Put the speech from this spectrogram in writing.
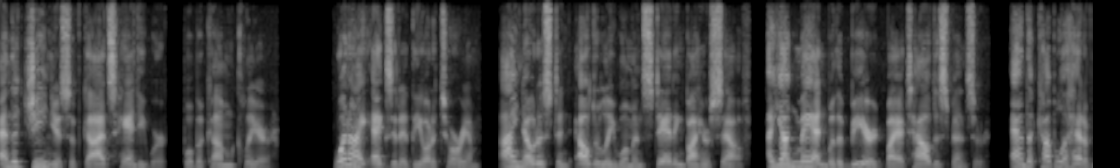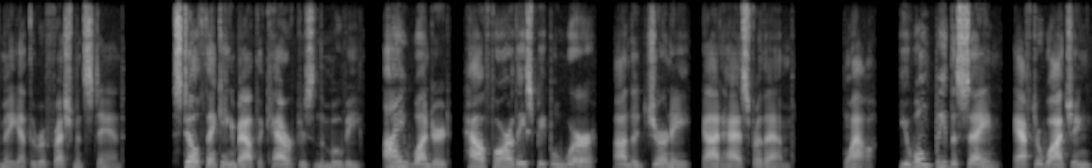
and the genius of God's handiwork will become clear. When I exited the auditorium, I noticed an elderly woman standing by herself a young man with a beard by a towel dispenser, and the couple ahead of me at the refreshment stand. Still thinking about the characters in the movie, I wondered how far these people were on the journey God has for them. Wow, you won't be the same after watching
